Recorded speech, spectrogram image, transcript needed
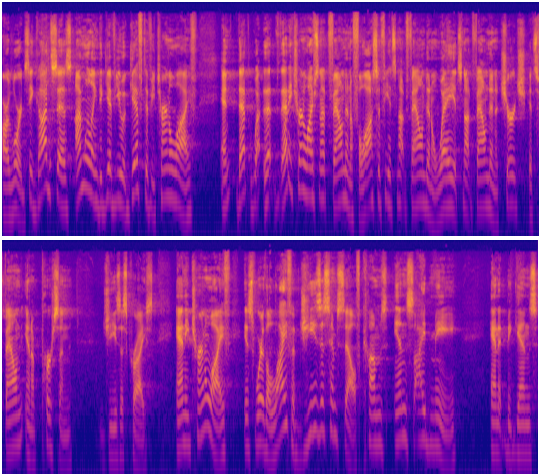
our Lord. See, God says, I'm willing to give you a gift of eternal life. And that, that, that eternal life is not found in a philosophy, it's not found in a way, it's not found in a church, it's found in a person, Jesus Christ. And eternal life is where the life of Jesus Himself comes inside me and it begins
